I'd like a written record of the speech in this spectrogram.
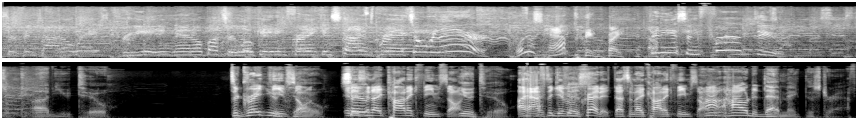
Surfing tidal waves. Creating nanobots or locating Frankenstein's brain. It's over there. What is happening right now? Phineas and Ferb, dude. God, you two. It's a great You theme too. song. So- it is an iconic theme song. You two. I have to give him Just- credit. That's an iconic theme song. How, how did that make this draft?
